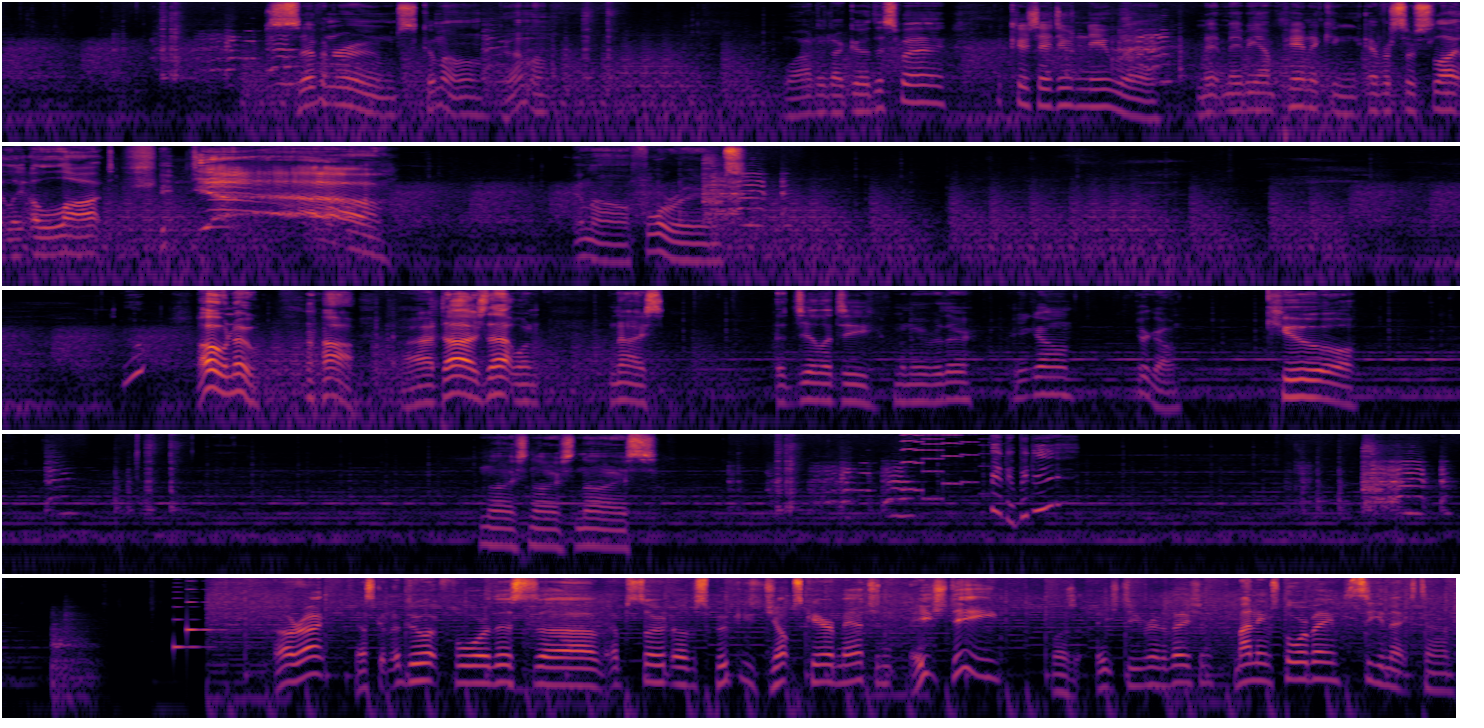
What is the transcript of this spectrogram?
Seven rooms. Come on, come on. Why did I go this way? Because I do new way. Maybe I'm panicking ever so slightly. A lot. Yeah! Oh. Come on, four rooms. Oh no! I dodged that one. Nice. Agility maneuver there. Are you going? You're going. Cool. Nice, nice, nice. All right, that's gonna do it for this uh, episode of Spooky's Jump Scare Mansion HD. Was it HD renovation? My name's Thorbaine. See you next time.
